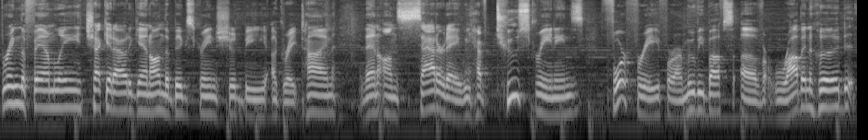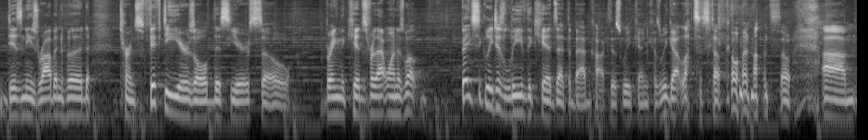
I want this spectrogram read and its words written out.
Bring the family, check it out again on the big screen, should be a great time. Then on Saturday, we have two screenings for free for our movie buffs of Robin Hood. Disney's Robin Hood turns 50 years old this year, so bring the kids for that one as well basically just leave the kids at the Babcock this weekend because we got lots of stuff going on. So, um,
